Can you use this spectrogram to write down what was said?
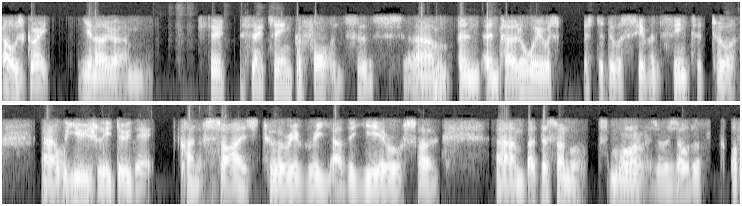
That was great. You know, um, 13 performances um, in, in total. We were supposed to do a seven centre tour. Uh, we usually do that kind of size tour every other year or so. Um, but this one was smaller as a result of, of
